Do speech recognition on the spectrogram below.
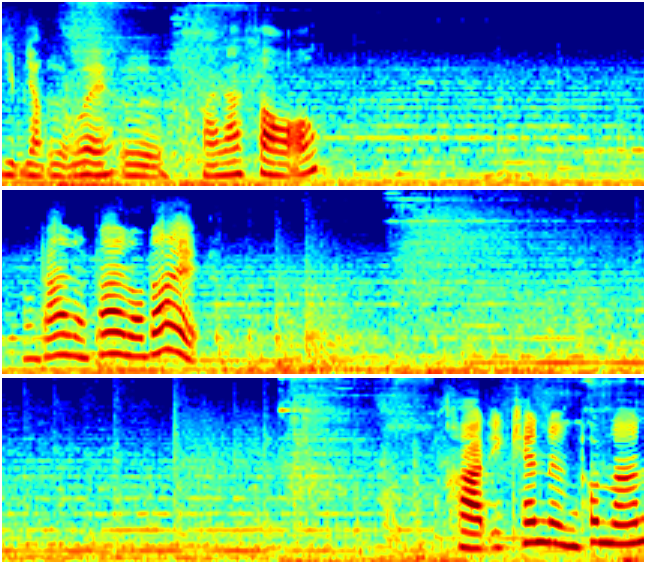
หยิบอย่างอื่นด้วย เออหมายละสอง เราได้เราได้เราได้ ขาดอีกแค่หนึ่งเท่านั้น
